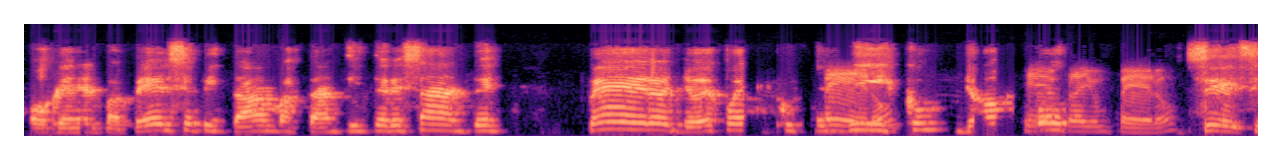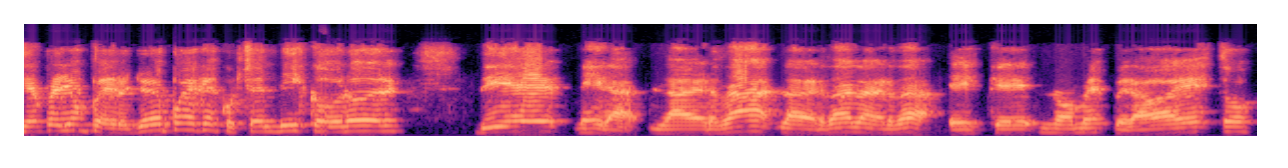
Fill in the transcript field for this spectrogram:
o que en el papel se pintaban bastante interesantes pero yo después de escuché el disco, yo siempre hay un pero. Sí, siempre hay un pero. Yo después de que escuché el disco, brother, dije, mira, la verdad, la verdad, la verdad es que no me esperaba esto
